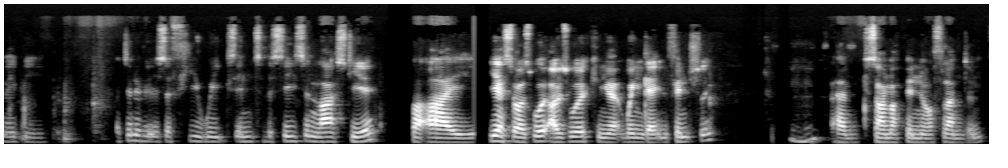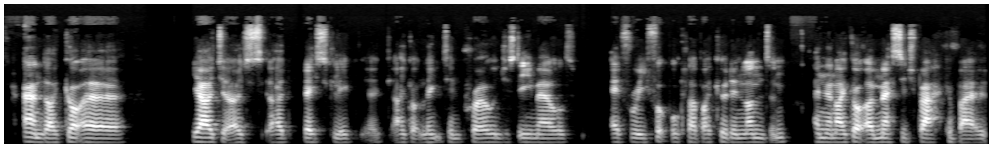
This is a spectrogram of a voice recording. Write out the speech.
maybe I don't know if it was a few weeks into the season last year, but I yeah. So I was I was working at Wingate in Finchley Mm-hmm. because I'm up in North London, and I got a yeah. I, ju- I, s- I basically uh, I got LinkedIn Pro and just emailed every football club I could in London, and then I got a message back about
